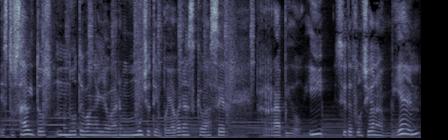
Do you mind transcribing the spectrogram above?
Estos hábitos no te van a llevar mucho tiempo, ya verás que va a ser rápido y si te funciona bien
